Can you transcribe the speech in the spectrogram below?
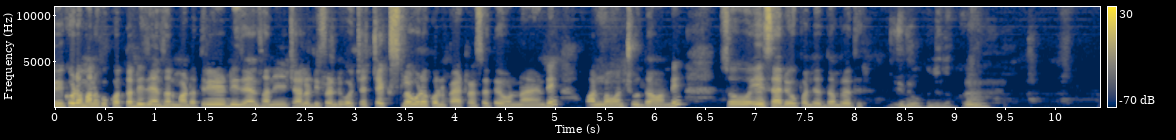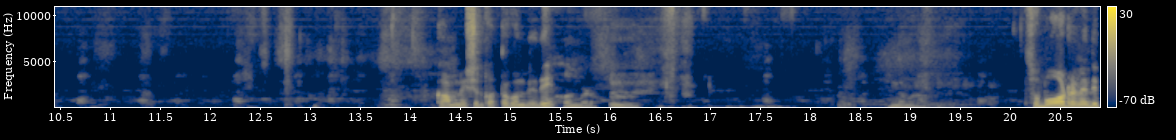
ఇవి కూడా మనకు కొత్త డిజైన్స్ అన్నమాట. త్రీ డిజైన్స్ అని చాలా different గా వచ్చాయి. చెక్స్లో కూడా కొన్ని ప్యాటర్న్స్ అయితే ఉన్నాయండి. వన్ బై వన్ చూద్దామండి. సో ఏ సారీ ఓపెన్ చేద్దాం బ్రదర్ ఇది ఓపెన్ చేద్దాం. కాంబినేషన్ కొత్తగా ఉంది ఇది. అవును మేడం ఇదే మేడం సో బార్డర్ అనేది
